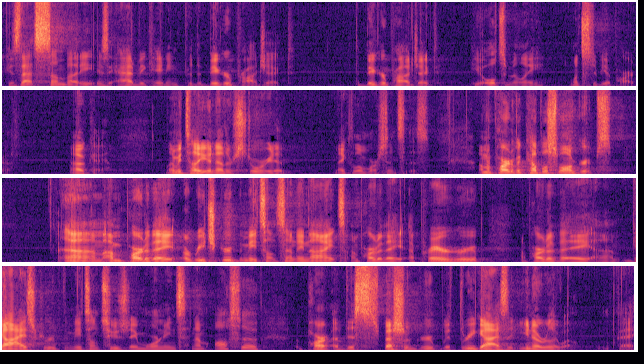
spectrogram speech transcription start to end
because that somebody is advocating for the bigger project, the bigger project he ultimately wants to be a part of. Okay, let me tell you another story to make a little more sense of this. I'm a part of a couple small groups. Um, I'm part of a, a, reach group that meets on Sunday nights. I'm part of a, a prayer group. I'm part of a um, guys group that meets on Tuesday mornings. And I'm also a part of this special group with three guys that you know really well. Okay,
